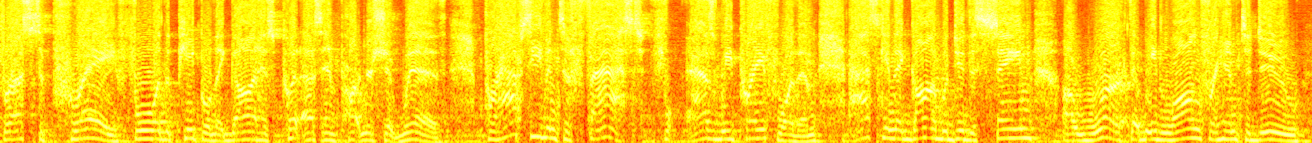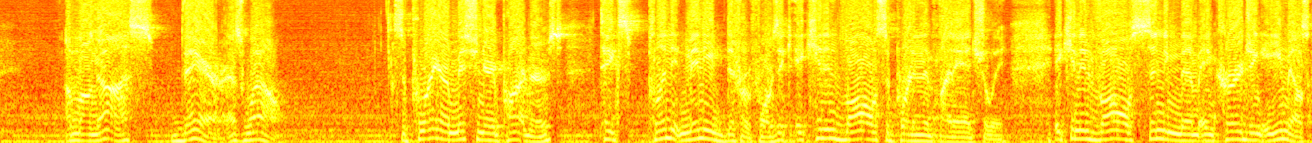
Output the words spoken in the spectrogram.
for us to pray for the people that God has put us in partnership with. Perhaps even to fast as we pray for them, asking that God would do the same uh, work that we long for him to do among us there as well supporting our missionary partners takes plenty, many different forms. It, it, can involve supporting them financially. It can involve sending them encouraging emails,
